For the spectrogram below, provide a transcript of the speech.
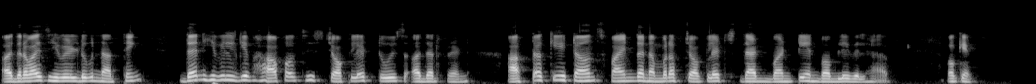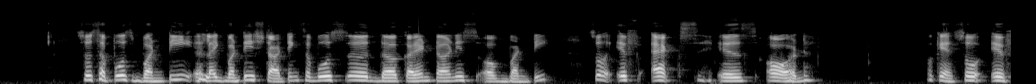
otherwise he will do nothing then he will give half of his chocolate to his other friend. After k turns, find the number of chocolates that Bunty and Bubbly will have. Okay. So suppose Bunty, like Bunty is starting, suppose uh, the current turn is of Bunty. So if x is odd, okay, so if,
